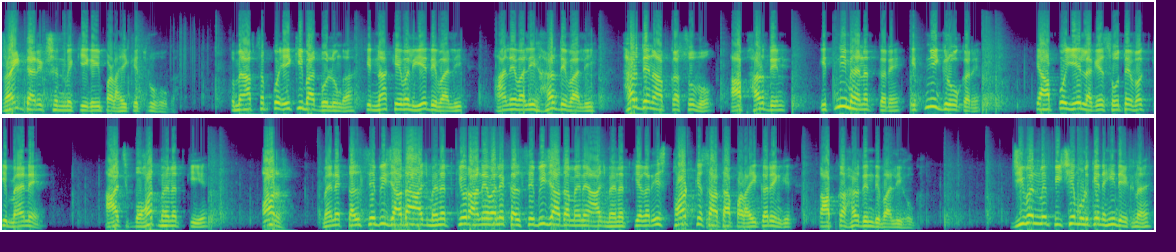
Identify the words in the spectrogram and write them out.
राइट डायरेक्शन में की गई पढ़ाई के थ्रू होगा। तो मैं आप सबको एक ही बात बोलूँगा कि ना केवल ये दिवाली, आने वाली हर दिवाली, हर दिन आपका शुभ हो। आप हर दिन इतनी मेहनत करें, इतनी ग्रो करें, कि आपको ये लगे सोते वक्त कि मैंने आज बहुत मेहनत की है और मैंने कल से भी ज़्यादा आज मेहनत की और आने वाले कल से भी ज़्यादा मैंने आज मेहनत की। अगर इस थॉट के साथ आप पढ़ाई करेंगे तो आपका हर दिन दिवाली होगा। जीवन में पीछे मुड़ के नहीं देखना है।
